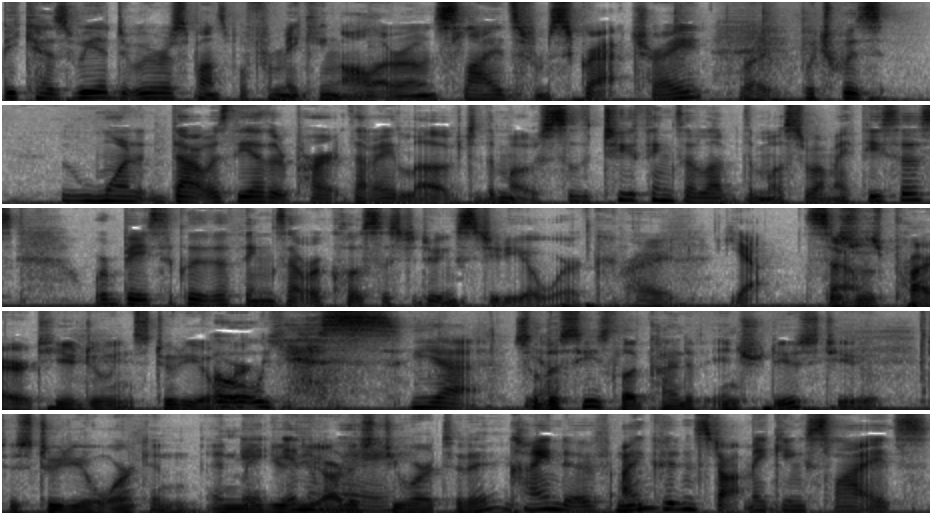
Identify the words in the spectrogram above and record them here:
because we had to, we were responsible for making all our own slides from scratch, right? Right. Which was one that was the other part that I loved the most. So the two things I loved the most about my thesis were basically the things that were closest to doing studio work. Right. Yeah. So This was prior to you doing studio Oh work. yes, yeah. So the sea slug kind of introduced you to studio work and, and made you In the artist way. you are today. Kind of. I couldn't stop making slides.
